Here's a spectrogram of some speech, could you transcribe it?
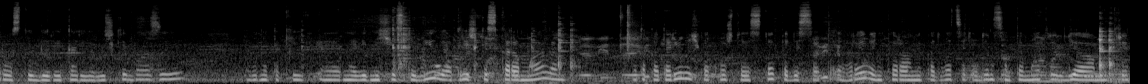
Просто білі тарілочки базові. Вони такі е, навіть не чисто білі, а трішки з карамелем. Така тарілочка коштує 150 гривень, кераміка 21 см в діаметрі.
